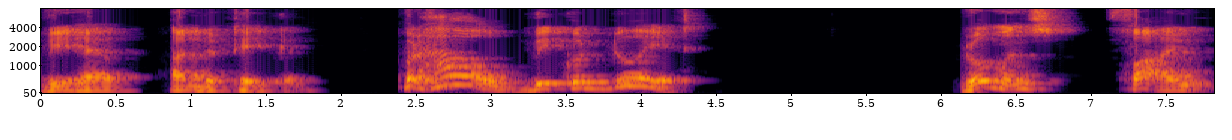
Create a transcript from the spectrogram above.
we have undertaken. But how we could do it? Romans 5,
